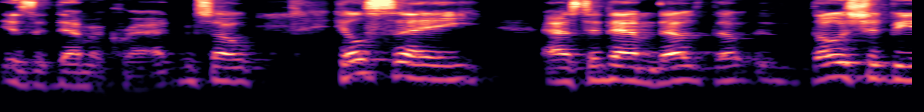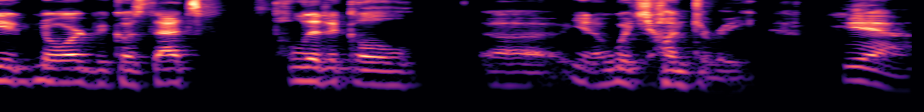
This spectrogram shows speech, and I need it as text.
is a Democrat, and so he'll say as to them those those should be ignored because that's political, uh, you know, witch huntery. Yeah,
